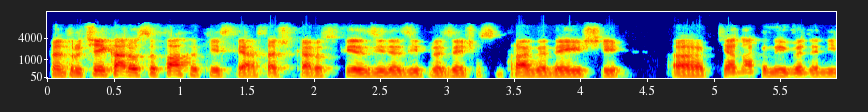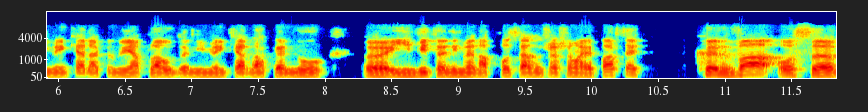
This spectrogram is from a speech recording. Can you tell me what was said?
pentru cei care o să facă chestia asta și care o să fie zi de zi prezenți și o să tragă de ei și uh, chiar dacă nu-i vede nimeni, chiar dacă nu-i aplaudă nimeni, chiar dacă nu uh, îi invită nimeni la podcast și așa mai departe, cândva o să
